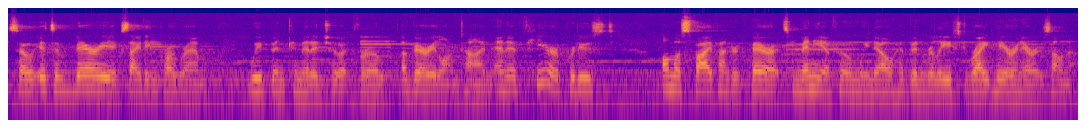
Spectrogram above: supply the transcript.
So it's a very exciting program we've been committed to it for a, a very long time and have here produced almost 500 ferrets, many of whom we know have been released right here in Arizona.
